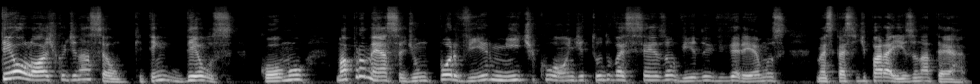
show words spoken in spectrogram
teológico de nação, que tem Deus como uma promessa de um porvir mítico onde tudo vai ser resolvido e viveremos uma espécie de paraíso na Terra.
